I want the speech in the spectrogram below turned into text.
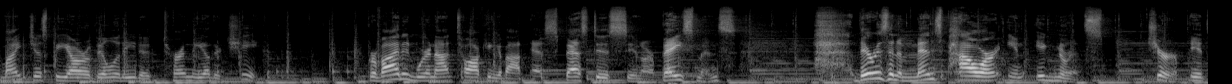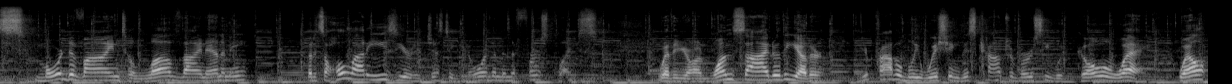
might just be our ability to turn the other cheek. Provided we're not talking about asbestos in our basements, there is an immense power in ignorance. Sure, it's more divine to love thine enemy, but it's a whole lot easier to just ignore them in the first place. Whether you're on one side or the other, you're probably wishing this controversy would go away. Well,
